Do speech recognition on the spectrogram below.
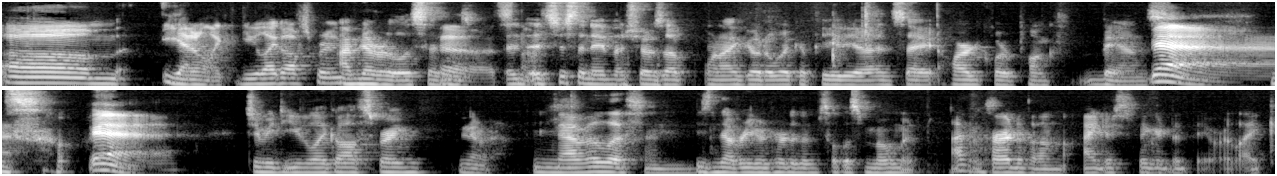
um, yeah, I don't like. Do you like Offspring? I've never listened. Uh, it's It- it's just a name that shows up when I go to Wikipedia and say hardcore punk bands. yeah, So, yeah. Jimmy, do you like Offspring? Never. Never listened. He's never even heard of them till this moment. I've heard of them. I just figured that they were like,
